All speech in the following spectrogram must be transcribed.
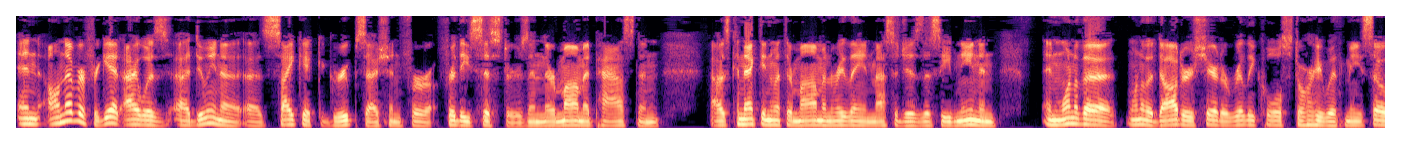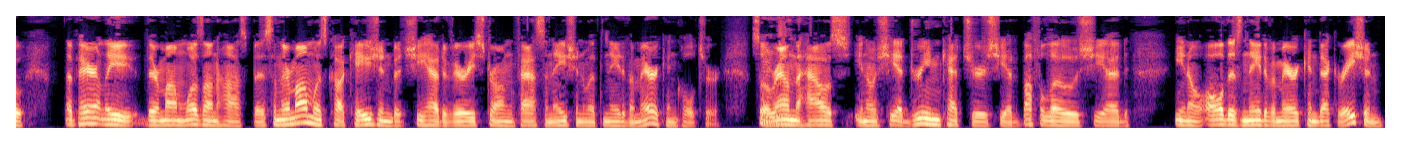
And I'll never forget, I was uh, doing a, a, psychic group session for for these sisters, and their mom had passed, and I was connecting with their mom and relaying messages this evening, and and one of the one of the daughters shared a really cool story with me. So apparently their mom was on hospice and their mom was Caucasian, but she had a very strong fascination with Native American culture. So mm-hmm. around the house, you know, she had dream catchers, she had buffaloes, she had, you know, all this Native American decoration.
